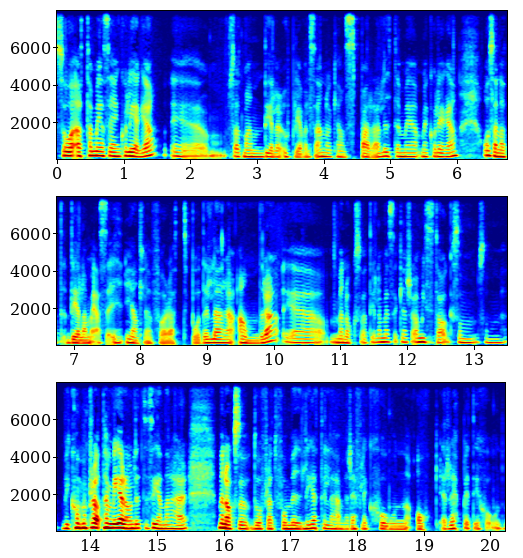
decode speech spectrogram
Så att ta med sig en kollega eh, så att man delar upplevelsen och kan sparra lite med, med kollegan. Och sen att dela med sig egentligen för att både lära andra eh, men också att dela med sig kanske av misstag som, som vi kommer prata mer om lite senare här. Men också då för att få möjlighet till det här med reflektion och repetition.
